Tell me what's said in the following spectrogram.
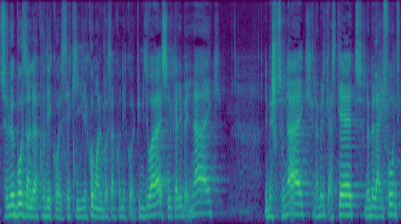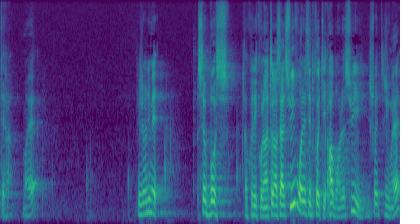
je le boss dans la cour d'école, c'est qui? Comment le boss dans la cour d'école? Puis ils me disent ouais, celui qui a les belles Nike, les belles chaussures Nike, la belle casquette, le bel iPhone, etc. Ouais. Puis je leur dis mais ce boss, d'école, on a tendance à le suivre ou à laisser de côté Ah bon, on le suit, chouette, dis, ouais.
